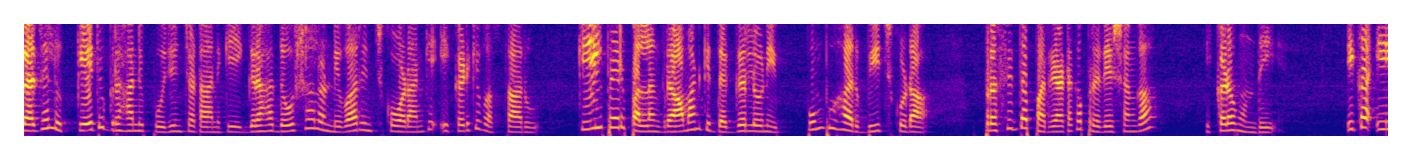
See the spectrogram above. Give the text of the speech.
ప్రజలు కేతు గ్రహాన్ని పూజించటానికి గ్రహ దోషాలను నివారించుకోవడానికి ఇక్కడికి వస్తారు. కీల్పేరుపల్లం గ్రామానికి దగ్గరలోని పుంపుహార్ బీచ్ కూడా ప్రసిద్ధ పర్యాటక ప్రదేశంగా ఇక్కడ ఉంది. ఇక ఈ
